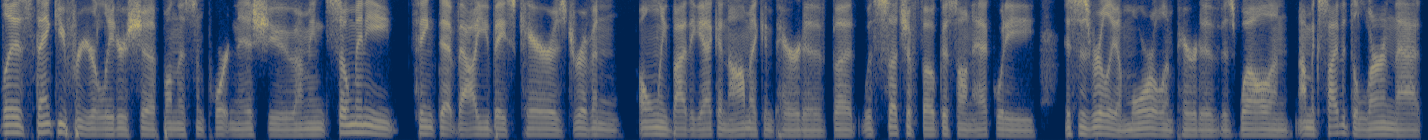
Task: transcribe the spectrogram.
Liz, thank you for your leadership on this important issue. I mean, so many think that value based care is driven only by the economic imperative, but with such a focus on equity, this is really a moral imperative as well. And I'm excited to learn that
